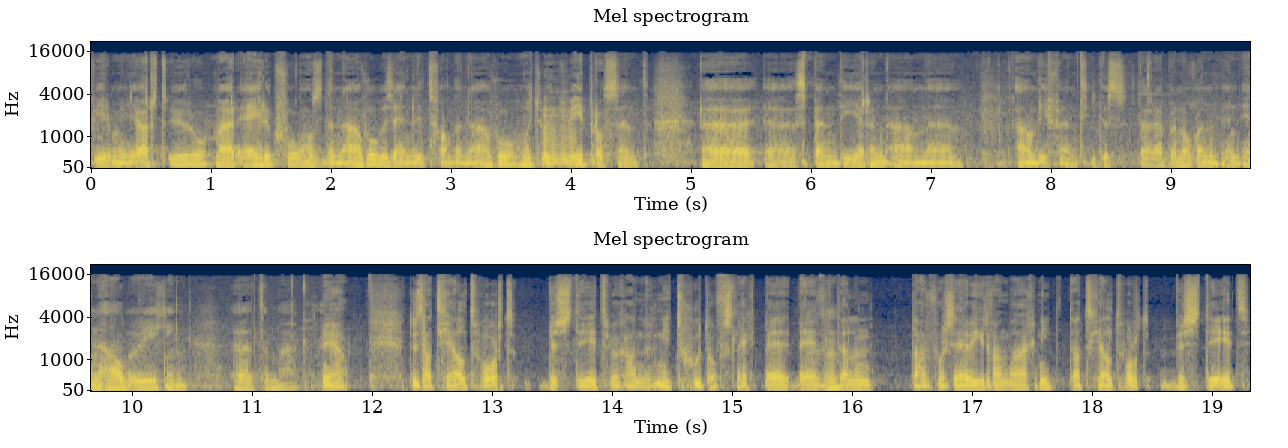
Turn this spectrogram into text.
miljard euro. Maar eigenlijk volgens de NAVO, we zijn lid van de NAVO, moeten we mm -hmm. 2 procent spenderen aan, aan defensie. Dus daar hebben we nog een, een inhaalbeweging te maken. Ja, dus dat geld wordt besteed. We gaan er niet goed of slecht bij, bij -hmm. vertellen. Daarvoor zijn we hier vandaag niet. Dat geld wordt besteed.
